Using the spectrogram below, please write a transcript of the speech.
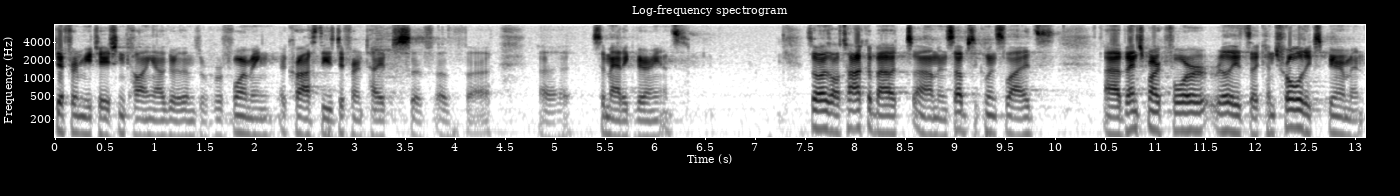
different mutation calling algorithms are performing across these different types of, of uh, uh, somatic variants. So as I'll talk about um, in subsequent slides, uh, benchmark 4 really it's a controlled experiment.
